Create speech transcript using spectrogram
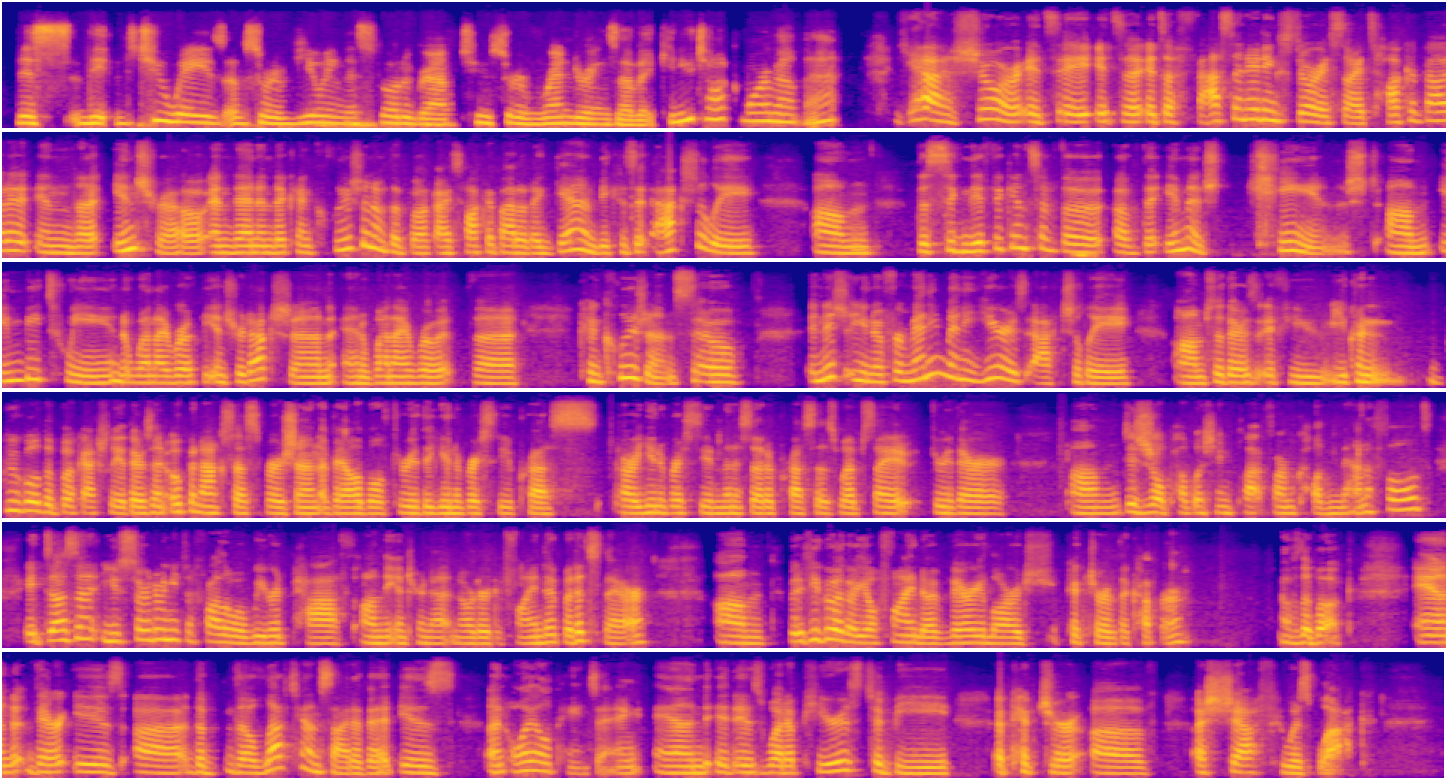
this the two ways of sort of viewing this photograph, two sort of renderings of it. Can you talk more about that? Yeah, sure. It's a it's a it's a fascinating story. So I talk about it in the intro, and then in the conclusion of the book, I talk about it again because it actually um, the significance of the of the image changed um, in between when I wrote the introduction and when I wrote the conclusion. So initially, you know, for many many years actually. Um, so there's if you you can Google the book. Actually, there's an open access version available through the University Press or University of Minnesota Press's website through their um, digital publishing platform called Manifold. It doesn't, you sort of need to follow a weird path on the internet in order to find it, but it's there. Um, but if you go there, you'll find a very large picture of the cover of the book. And there is uh, the, the left hand side of it is an oil painting, and it is what appears to be a picture of a chef who is black.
